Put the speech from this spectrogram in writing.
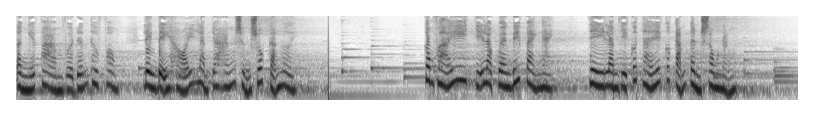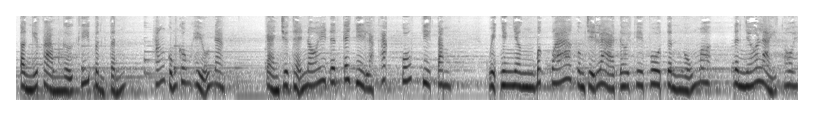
Tần Nghĩa Phàm vừa đến thư phòng liền bị hỏi làm cho hắn sững sốt cả người. Không phải chỉ là quen biết vài ngày thì làm gì có thể có cảm tình sâu nặng. Tần Nghĩa Phàm ngữ khí bình tĩnh, hắn cũng không hiểu nàng, càng chưa thể nói đến cái gì là khắc cốt ghi tâm. Nguyệt Nhân Nhân bất quá cũng chỉ là đôi khi vô tình ngủ mơ nên nhớ lại thôi.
